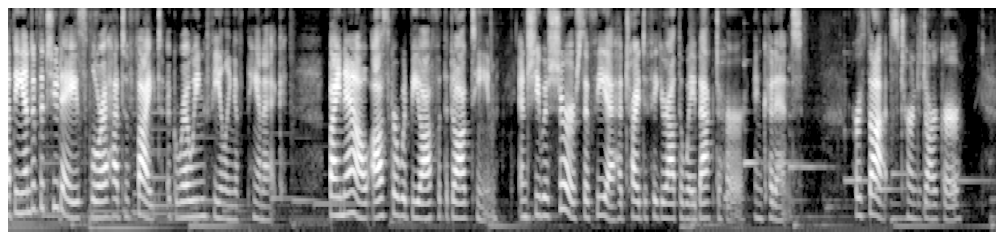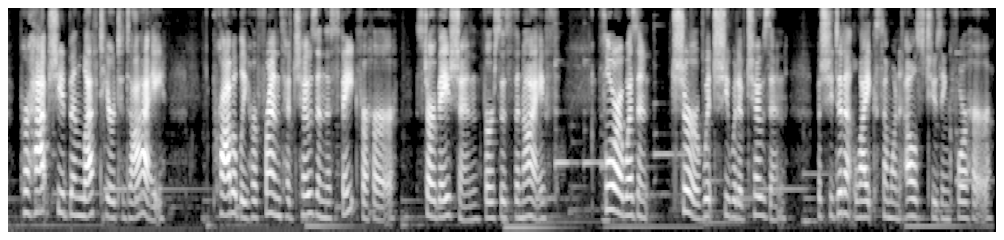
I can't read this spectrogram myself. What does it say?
At the end of the two days, Flora had to fight a growing feeling of panic. By now, Oscar would be off with the dog team, and she was sure Sophia had tried to figure out the way back to her and couldn't. Her thoughts turned darker. Perhaps she had been left here to die. Probably her friends had chosen this fate for her starvation versus the knife. Flora wasn't sure which she would have chosen, but she didn't like someone else choosing for her.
